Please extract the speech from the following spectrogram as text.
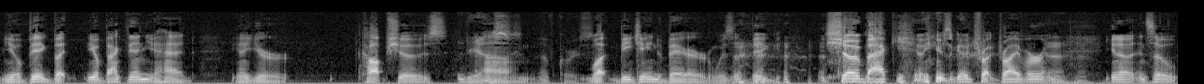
you know, big. But you know, back then you had, you know, your cop shows. Yes, um, of course. What BJ and the Bear was a big show back you know, years ago. Truck driver, and uh-huh. you know, and so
